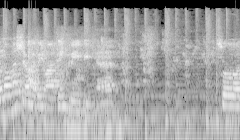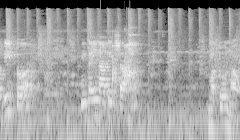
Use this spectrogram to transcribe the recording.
At tunaw na siya, lagay yung ating gravy. Yan. So, dito, hintayin natin siyang matunaw.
